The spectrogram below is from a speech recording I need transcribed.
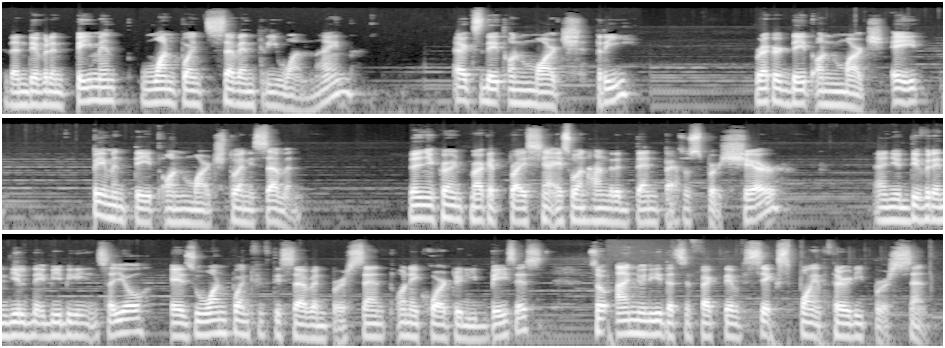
Then, dividend payment, 1.7319 X date on March 3, record date on March 8, payment date on March 27. Then your current market price niya is 110 pesos per share. And yung dividend yield na ibibigay niya sa'yo is 1.57% on a quarterly basis. So annually, that's effective 6.30%.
